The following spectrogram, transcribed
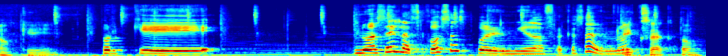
Ok. Porque no haces las cosas por el miedo a fracasar, ¿no? Exacto.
